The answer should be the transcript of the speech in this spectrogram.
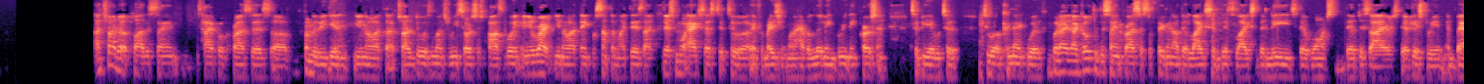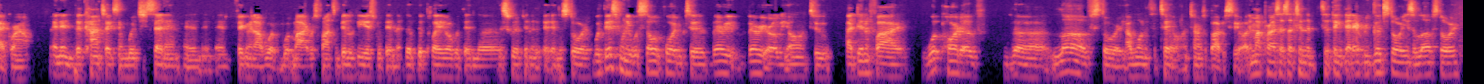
I try to apply the same type of process uh, from the beginning. You know, I, I, try to do as much research as possible. And you're right. You know, I think with something like this, I, there's more access to, to uh, information when I have a living, breathing person to be able to to uh, connect with. But I, I, go through the same process of figuring out their likes and dislikes, their needs, their wants, their desires, their history and, and background and then the context in which set in and, and, and, figuring out what, what my responsibility is within the, the, the play or within the, the script and the, and the story. With this one, it was so important to very, very early on to identify what part of the love story I wanted to tell in terms of Bobby Seale. In my process, I tend to, to think that every good story is a love story,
